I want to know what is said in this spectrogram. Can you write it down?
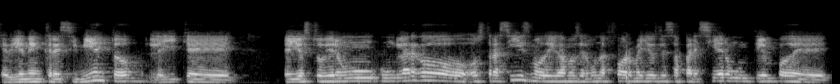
viene en crecimiento. Leí que ellos tuvieron un, largo ostracismo, digamos, de alguna forma. Ellos desaparecieron un tiempo de,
